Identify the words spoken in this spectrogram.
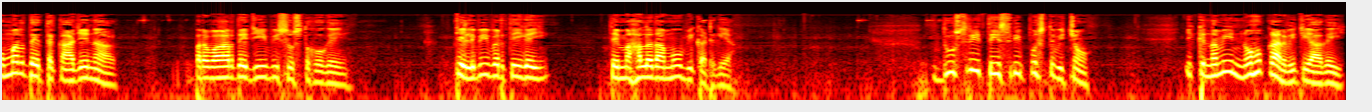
ਉਮਰ ਦੇ ਤਕਾਜ਼ੇ ਨਾਲ ਪਰਿਵਾਰ ਦੇ ਜੀਵ ਵੀ ਸੁਸਤ ਹੋ ਗਏ। ਢਿੱਲ ਵੀ ਵਰਤੀ ਗਈ ਤੇ ਮਹੱਲ ਦਾ ਮੂੰਹ ਵੀ ਕੱਟ ਗਿਆ। ਦੂਸਰੀ ਤੀਸਰੀ ਪੁਸਤ ਵਿੱਚੋਂ ਇੱਕ ਨਵੀਂ ਨੋਹ ਘਰ ਵਿੱਚ ਆ ਗਈ।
